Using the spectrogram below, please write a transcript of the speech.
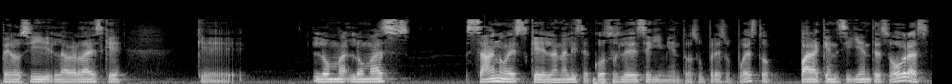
pero sí, la verdad es que, que lo, lo más sano es que el análisis de costos le dé seguimiento a su presupuesto para que en siguientes obras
